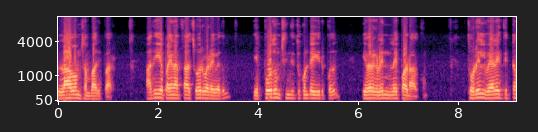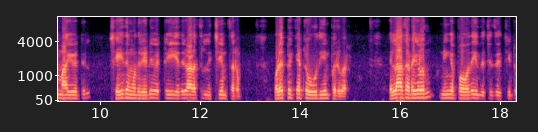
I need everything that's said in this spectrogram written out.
லாபம் சம்பாதிப்பார். அதிக பயணத்தால் சோர்வடைவதும் எப்போதும் சிந்தித்து கொண்டே இருப்பதும் இவர்களின் நிலைப்பாடாகும். தொழில் வேலை திட்டம் ஆகியவற்றில் செய்த முதலீடு வெற்றியை எதிர்காலத்தில் நிச்சயம் தரும். உழைப்புக்கேற்ற ஊதியம் பெறுவர். எல்லா தடைகளும் நீங்க போவதை இந்த சித்தச்சீட்டு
